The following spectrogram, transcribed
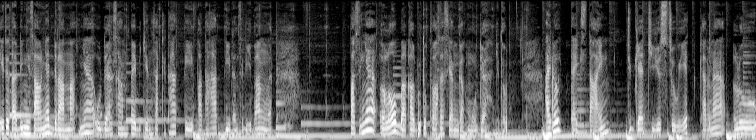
itu tadi misalnya dramanya udah sampai bikin sakit hati, patah hati dan sedih banget. Pastinya lo bakal butuh proses yang gak mudah gitu. I know it takes time to get used to it karena lo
